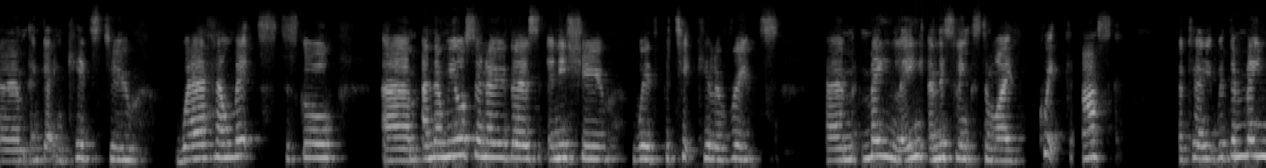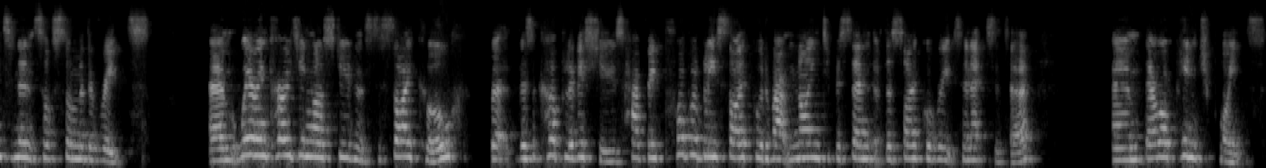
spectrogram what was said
um, and getting kids to wear helmets to school. Um, and then we also know there's an issue with particular routes, um, mainly, and this links to my quick ask, okay, with the maintenance of some of the routes. Um, we're encouraging our students to cycle, but there's a couple of issues. Have we probably cycled about 90% of the cycle routes in Exeter? Um, there are pinch points.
